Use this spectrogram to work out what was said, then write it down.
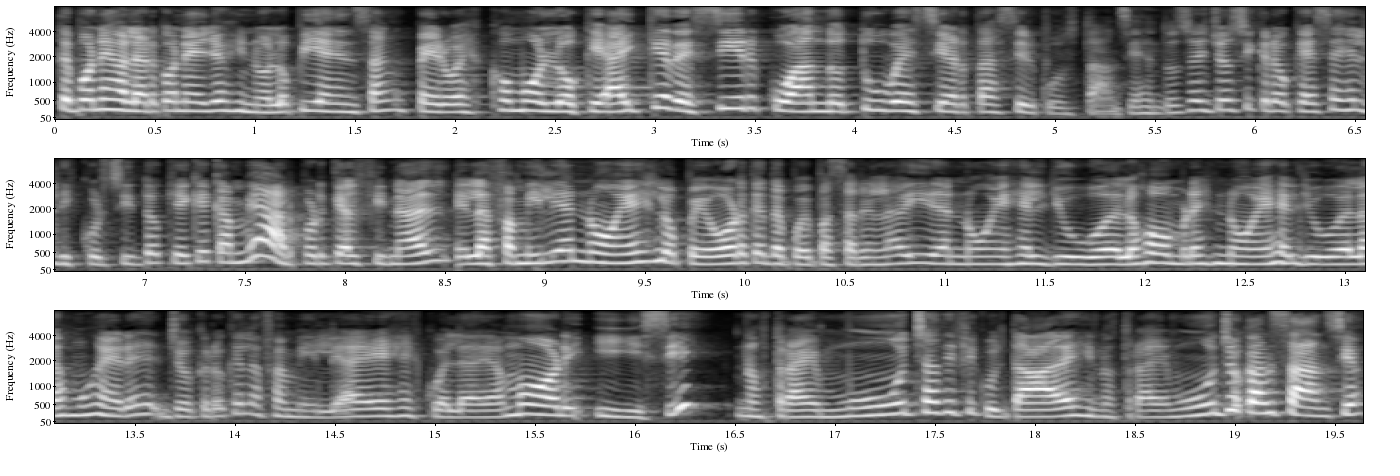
te pones a hablar con ellos y no lo piensan, pero es como lo que hay que decir cuando tú ves ciertas circunstancias. Entonces yo sí creo que ese es el discursito que hay que cambiar, porque al final eh, la familia no es lo peor que te puede pasar en la vida, no es el yugo de los hombres, no es el yugo de las mujeres. Yo creo que la familia es escuela de amor y sí, nos trae muchas dificultades y nos trae mucho cansancio,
